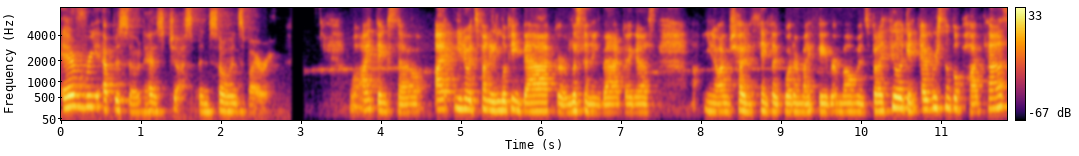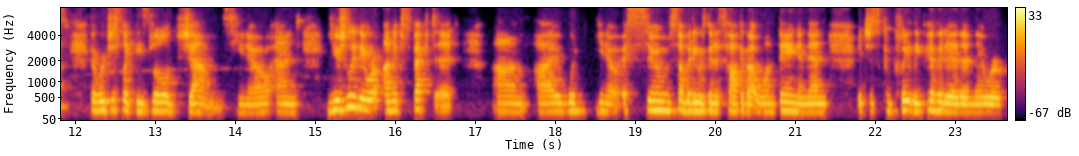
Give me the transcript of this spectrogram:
every episode has just been so inspiring Well, I think so. I, you know, it's funny looking back or listening back, I guess. You know, I'm trying to think like what are my favorite moments, but I feel like in every single podcast there were just like these little gems, you know, and usually they were unexpected. Um, I would, you know, assume somebody was going to talk about one thing and then it just completely pivoted and they were,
